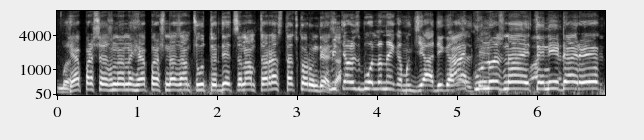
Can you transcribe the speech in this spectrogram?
बर. ह्या प्रशासनानं ह्या प्रश्नाचं आमचं उत्तर द्यायचं आणि आमचा रस्ताच करून द्यायचा. त्यावेळेस बोलला नाही का? मग जे अधिकारी कुणच नाही त्यांनी डायरेक्ट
